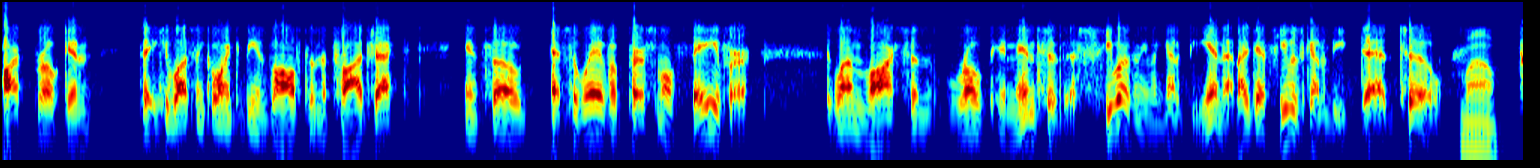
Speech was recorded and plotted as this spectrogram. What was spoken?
heartbroken that he wasn't going to be involved in the project, and so, as a way of a personal favor, Glen Larson wrote him into this. He wasn't even going to be in it. I guess he was going to be dead too. Wow.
